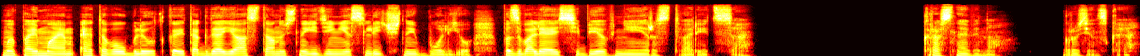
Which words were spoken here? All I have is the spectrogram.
Мы поймаем этого ублюдка, и тогда я останусь наедине с личной болью, позволяя себе в ней раствориться. Красное вино, грузинское.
